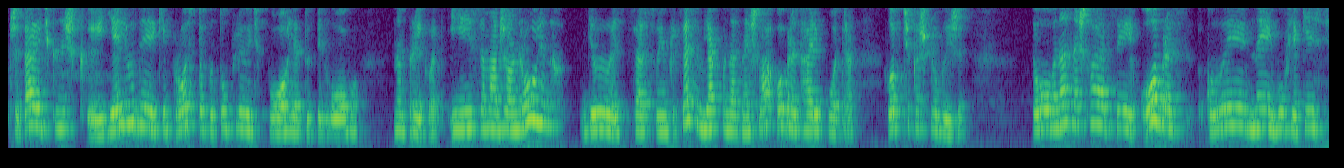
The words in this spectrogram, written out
читають книжки, є люди, які просто потуплюють погляд у підлогу, наприклад. І сама Джоан Роулінг ділилася своїм процесом, як вона знайшла образ Гаррі Поттера, хлопчика, що вижив. То вона знайшла цей образ, коли в неї був якийсь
